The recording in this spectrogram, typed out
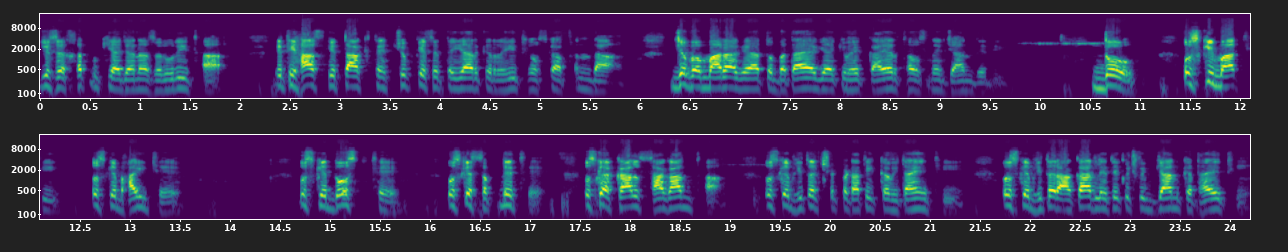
जिसे खत्म किया जाना ज़रूरी था। इतिहास की ताकतें चुपके से तैयार कर रही थी उसका फंदा। जब वह मारा गया तो बताया गया कि वह कायर था, उसने जान दे दी। दो, उसकी माँ थी, उसके भाई थे, उसके दोस्त थे उसके सपने थे, उसका काल सागान था, उसके भीतर छटपटाती कविताएँ थी, उसके भीतर आकार लेते कुछ विज्ञान कथाएँ थी,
